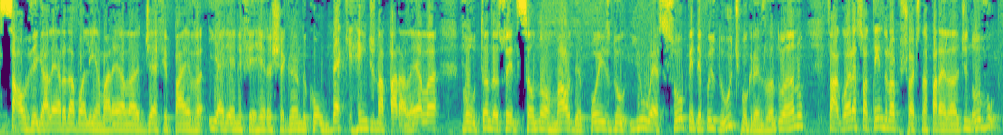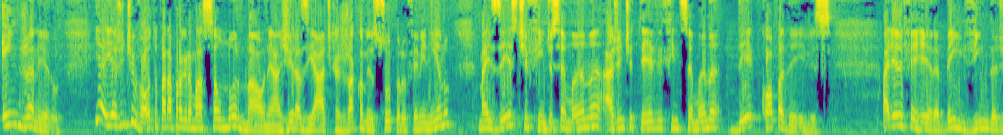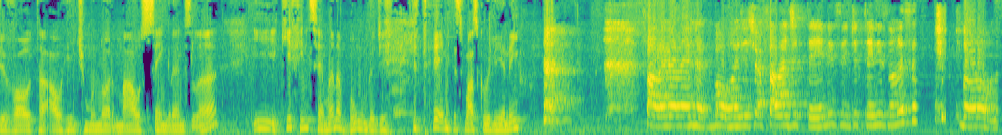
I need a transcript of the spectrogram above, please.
Salve galera da Bolinha Amarela, Jeff Paiva e Ariane Ferreira chegando com o Backhand na Paralela, voltando à sua edição normal depois do US Open, depois do último Grand Slam do ano. Então agora só tem Drop Shot na Paralela de novo em janeiro. E aí a gente volta para a programação normal, né? A gira asiática já começou pelo feminino, mas este fim de semana a gente teve fim de semana de Copa Davis. Ariane Ferreira, bem-vinda de volta ao ritmo normal sem Grand Slam. E que fim de semana bunda de, de tênis masculino, hein? Fala, galera. Bom, a gente vai falar de tênis e de tênis não necessariamente bom.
